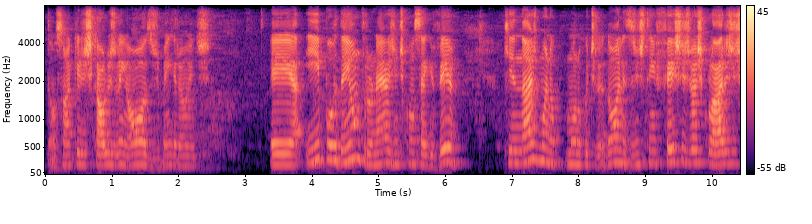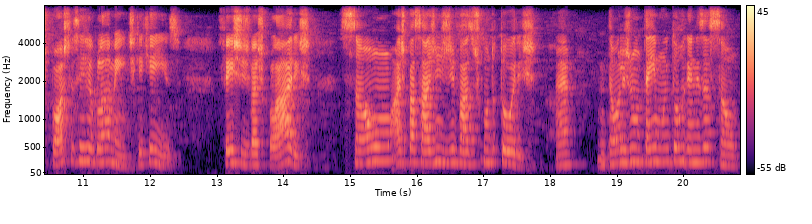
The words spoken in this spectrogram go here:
Então, são aqueles caules lenhosos, bem grandes. É, e por dentro, né, a gente consegue ver que nas monocotiledôneas a gente tem feixes vasculares dispostos irregularmente. O que, que é isso? Feixes vasculares são as passagens de vasos condutores, né? Então, eles não têm muita organização,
